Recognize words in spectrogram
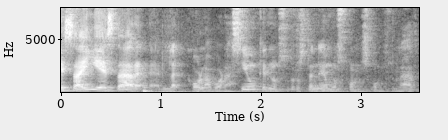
Es ahí esta la colaboración que nosotros tenemos con los consulados,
